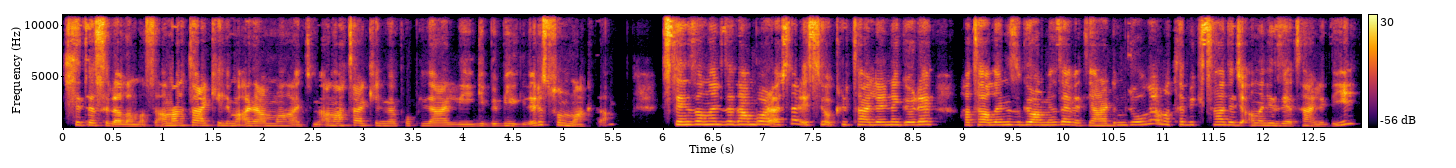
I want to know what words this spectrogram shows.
site sıralaması, anahtar kelime aranma hacmi, anahtar kelime popülerliği gibi bilgileri sunmakta. Sitenizi analiz eden bu araçlar SEO kriterlerine göre hatalarınızı görmenize evet yardımcı oluyor ama tabii ki sadece analiz yeterli değil.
